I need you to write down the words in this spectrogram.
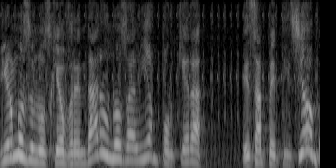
digamos, los que ofrendaron no sabían por qué era esa petición.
